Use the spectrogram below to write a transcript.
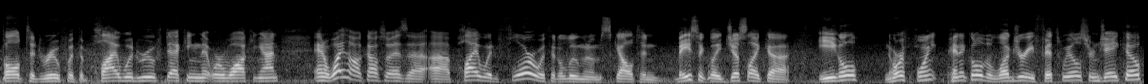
vaulted roof with the plywood roof decking that we're walking on. And White Hawk also has a, a plywood floor with an aluminum skeleton, basically just like a Eagle, North Point, Pinnacle, the luxury fifth wheels from Jayco.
